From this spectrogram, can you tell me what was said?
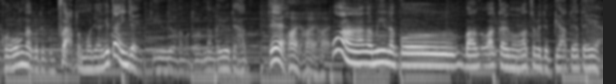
こう音楽でこうブワッと盛り上げたいんじゃいっていうようなことをなんか言うてはって、はいはいはい。ほらなんかみんなこう若いのを集めてビャッとやってええやん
